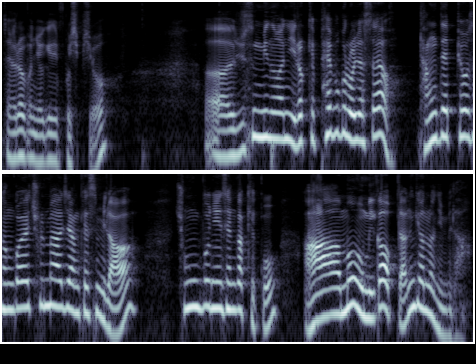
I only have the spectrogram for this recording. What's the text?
자, 여러분 여기 보십시오. 어, 유승민 의원이 이렇게 페북을 올렸어요. 당대표 선거에 출마하지 않겠습니다. 충분히 생각했고 아무 의미가 없다는 결론입니다.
